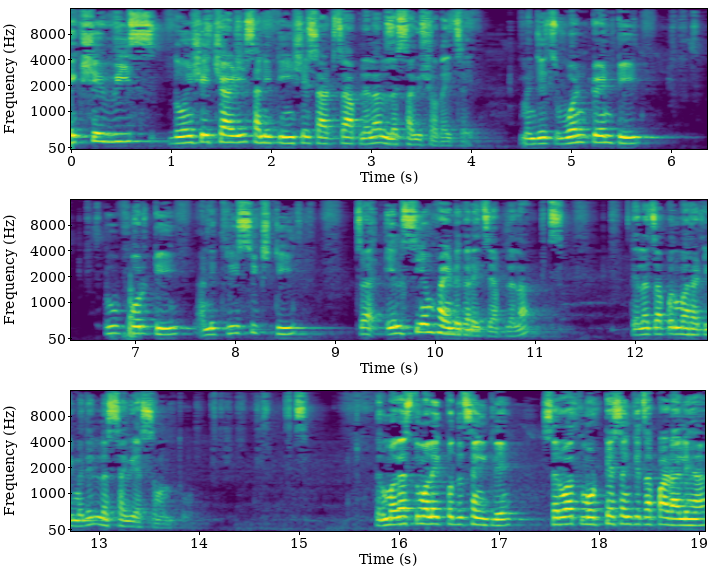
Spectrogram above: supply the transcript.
एकशे वीस दोनशे चाळीस आणि तीनशे साठचा आपल्याला लसावी शोधायचा आहे म्हणजेच वन ट्वेंटी टू फोर्टी आणि थ्री सिक्स्टीचा एल सी एम फाइंड करायचं आहे आपल्याला. त्यालाच आपण मराठीमध्ये लसावी असं म्हणतो. तर मग आज तुम्हाला एक पद्धत सांगितली सर्वात मोठ्या संख्येचा पाडा लिहा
